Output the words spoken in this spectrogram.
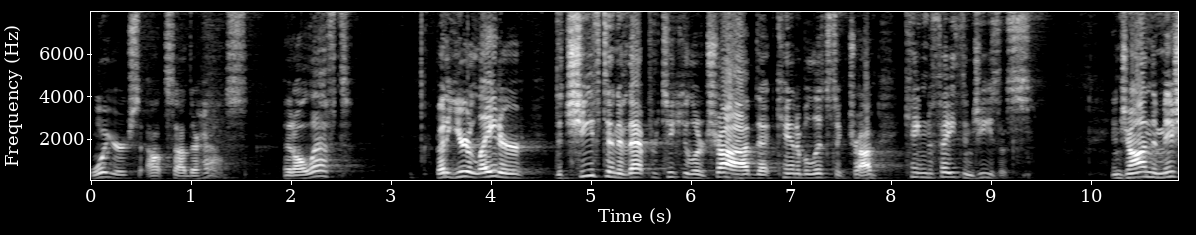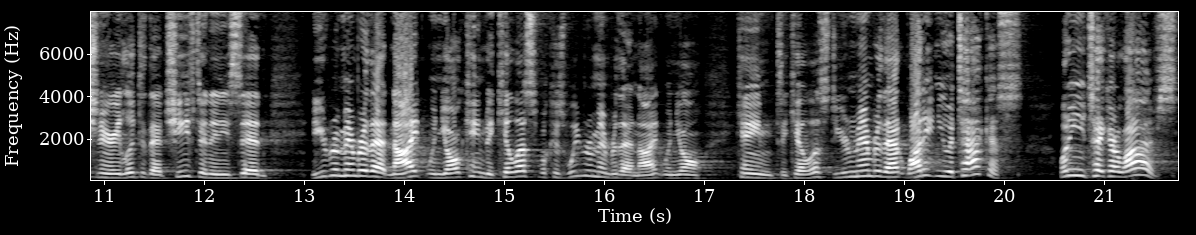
warriors outside their house. Had all left. About a year later, the chieftain of that particular tribe, that cannibalistic tribe, came to faith in Jesus. And John the missionary looked at that chieftain and he said, Do you remember that night when y'all came to kill us? Because we remember that night when y'all came to kill us. Do you remember that? Why didn't you attack us? Why didn't you take our lives?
